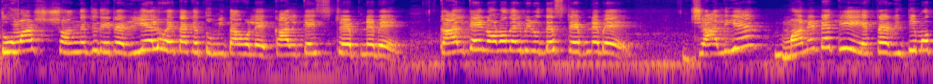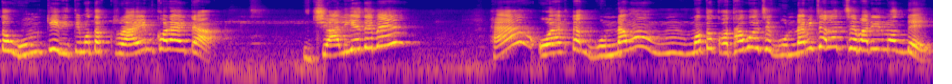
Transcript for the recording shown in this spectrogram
তোমার সঙ্গে যদি এটা রিয়েল হয়ে থাকে, তুমি তাহলে কালকেই স্টেপ নেবে। কালকেই ননদের বিরুদ্ধে স্টেপ নেবে। জ্বালিয়ে মানেটা কি? একটা রীতিমতো হুমকি, রীতিমতো ক্রাইম করা এটা। জ্বালিয়ে দেবে? হ্যাঁ? ও একটা গুন্ডামো, মতো কথা বলছে, গুন্ডামি চালাচ্ছে বাড়ির মধ্যে।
